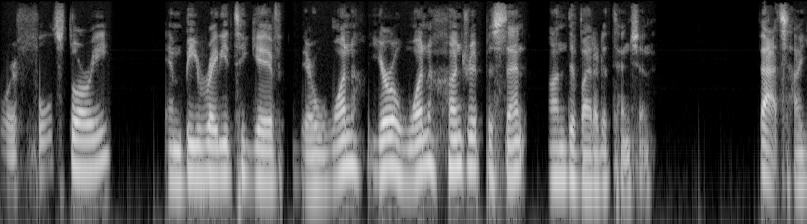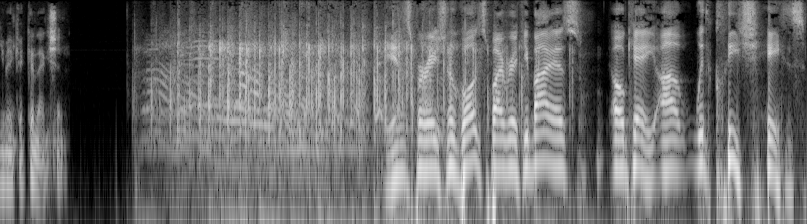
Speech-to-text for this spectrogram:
for a full story and be ready to give their one your 100% undivided attention. That's how you make a connection. Inspirational quotes by Ricky Baez. Okay, uh, with cliches,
